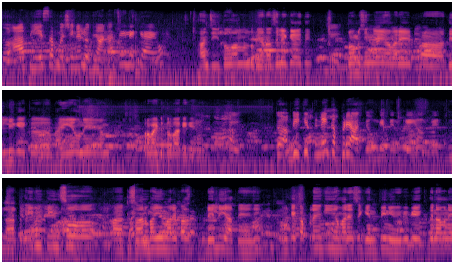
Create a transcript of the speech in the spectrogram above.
तो आप ये सब मशीनें लुधियाना से लेके आए हो? हाँ जी तो हम लुधियाना से लेके आए थे। दो मशीनें हमारे दिल्ली के एक भाई हैं उन्हें हम प्रोवाइड करवा के गए हैं। तो अभी कितने कपड़े आते होंगे दिन के यहाँ पे? तकरीबन 300 अ, किसान भाई हमारे पास डेली आते हैं जी। उनके कपड़े की हमारे से गिनती नहीं हुई क्योंकि एक दिन हमने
